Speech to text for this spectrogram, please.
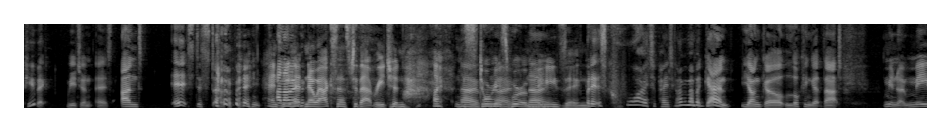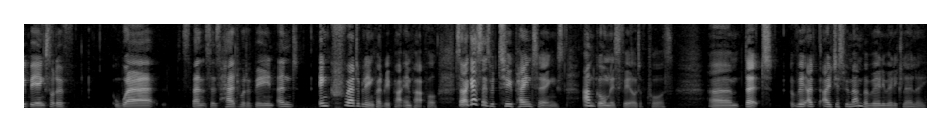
pubic region is, and it's disturbing. And, and he I, had no access to that region. no, the stories no, were amazing. No. But it's quite a painting. I remember again, young girl looking at that, you know, me being sort of where Spencer's head would have been, and incredibly, incredibly impactful. So I guess those were two paintings, and Gormley's Field, of course, um, that re- I, I just remember really, really clearly.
